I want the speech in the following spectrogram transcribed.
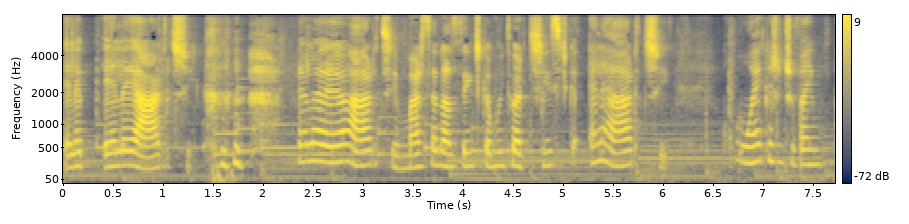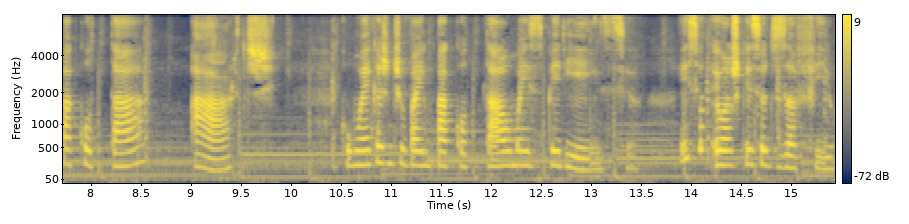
Ela é, ela é arte. ela é arte. Márcia Nascente, que é muito artística, ela é arte. Como é que a gente vai empacotar a arte? Como é que a gente vai empacotar uma experiência? Esse, eu acho que esse é o desafio.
